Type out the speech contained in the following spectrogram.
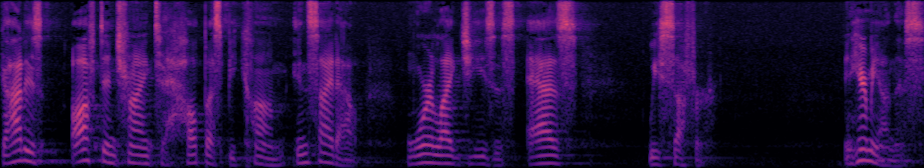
God is often trying to help us become, inside out, more like Jesus as we suffer. And hear me on this.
